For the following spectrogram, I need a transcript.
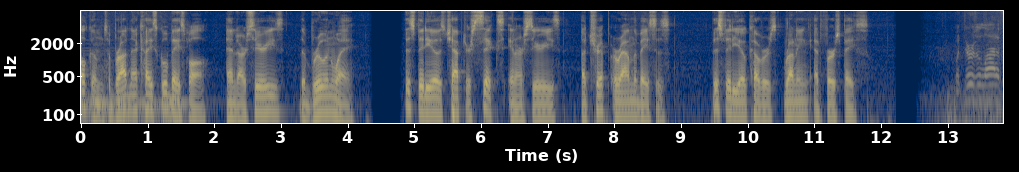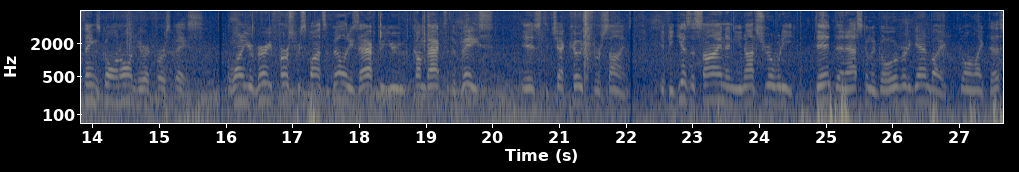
Welcome to Broadneck High School Baseball and our series, The Bruin Way. This video is chapter 6 in our series, A Trip Around the Bases. This video covers running at first base. But there's a lot of things going on here at first base. One of your very first responsibilities after you come back to the base is to check coach for signs. If he gives a sign and you're not sure what he did, then ask him to go over it again by going like this.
